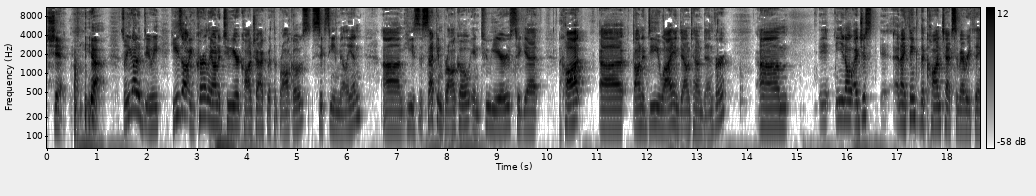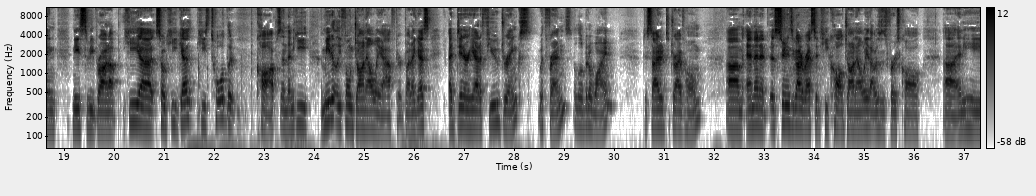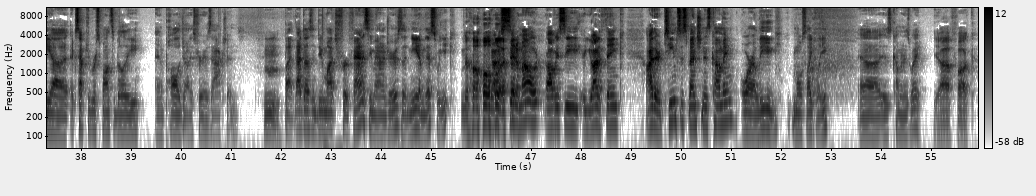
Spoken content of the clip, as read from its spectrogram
shit. yeah. So you got a Dewey. He's currently on a two-year contract with the Broncos, sixteen million. Um, he's the second Bronco in two years to get caught uh, on a DUI in downtown Denver. Um, it- you know, I just and I think the context of everything needs to be brought up. He uh, so he get he's told the cops, and then he immediately phoned John Elway after. But I guess at dinner he had a few drinks with friends, a little bit of wine, decided to drive home, um, and then it, as soon as he got arrested, he called John Elway. That was his first call, uh, and he uh, accepted responsibility and apologized for his actions. But that doesn't do much for fantasy managers that need him this week. No. You gotta sit him out. Obviously, you got to think either team suspension is coming or a league, most likely, uh, is coming his way. Yeah, fuck.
